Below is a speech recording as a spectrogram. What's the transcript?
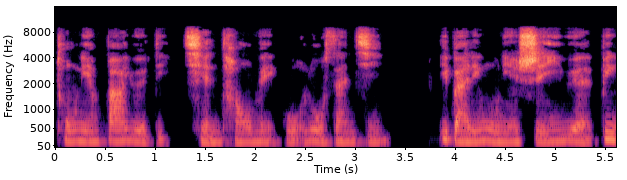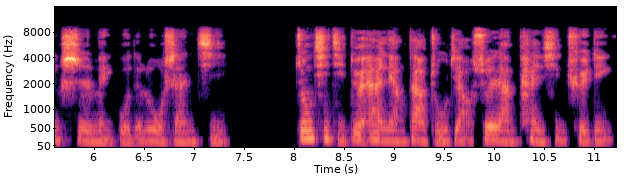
同年八月底，潜逃美国洛杉矶。一百零五年十一月，病逝美国的洛杉矶。中企挤兑案两大主角虽然判刑确定，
